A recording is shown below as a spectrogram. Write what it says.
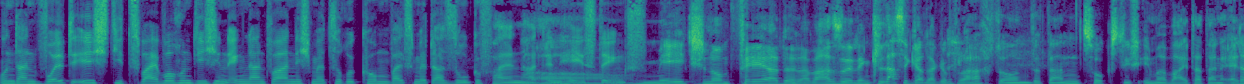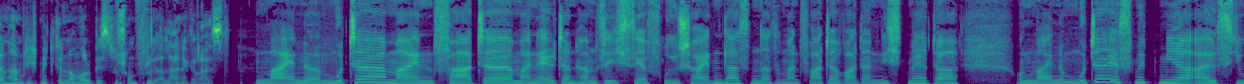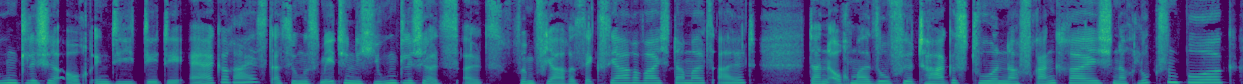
Und dann wollte ich die zwei Wochen, die ich in England war, nicht mehr zurückkommen, weil es mir da so gefallen hat oh, in Hastings. Mädchen und Pferde, da war du den Klassiker da gebracht und dann zogst dich immer weiter. Deine Eltern haben dich mitgenommen oder bist du schon früh alleine gereist? Meine Mutter, mein Vater, meine Eltern haben sich sehr früh scheiden lassen. Also mein Vater war dann nicht mehr da. Und meine Mutter ist mit mir als Jugendliche auch in die DDR gereist. Als junges Mädchen, nicht Jugendliche, als, als fünf Jahre, sechs Jahre war ich damals alt. Dann auch mal so für Tagestouren nach Frankreich, nach Luxemburg.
